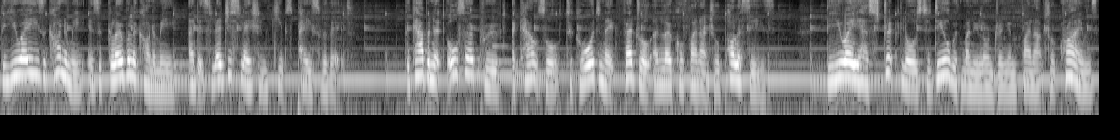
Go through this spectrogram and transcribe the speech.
the UAE's economy is a global economy and its legislation keeps pace with it. The Cabinet also approved a council to coordinate federal and local financial policies. The UAE has strict laws to deal with money laundering and financial crimes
